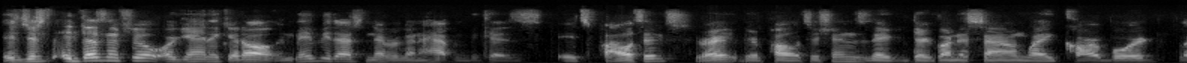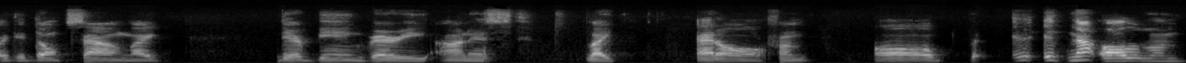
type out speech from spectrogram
it just it doesn't feel organic at all and maybe that's never going to happen because it's politics right they're politicians they they're going to sound like cardboard like it don't sound like they're being very honest like at all from all it, it, not all of them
